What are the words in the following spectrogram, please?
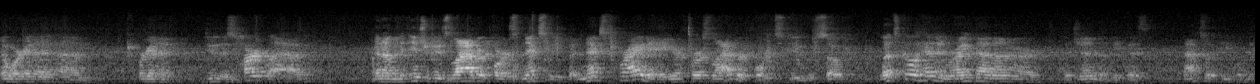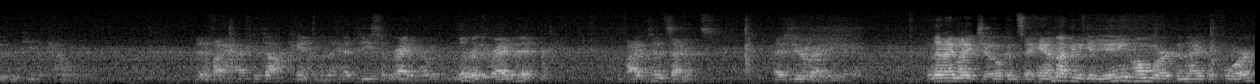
and we're to um, we're to do this heart lab. And I'm going to introduce lab reports next week. But next Friday, your first lab report's due. So let's go ahead and write that on our agenda because that's what people do who keep a calendar. And if I had the doc cam and I had decent writing, I would literally write it in. Five, ten seconds as you're writing it. And then I might joke and say, hey, I'm not going to give you any homework the night before,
